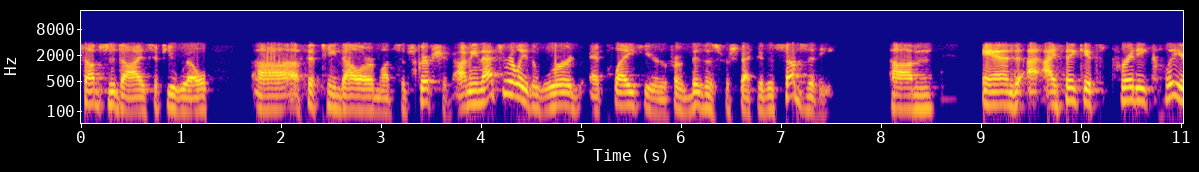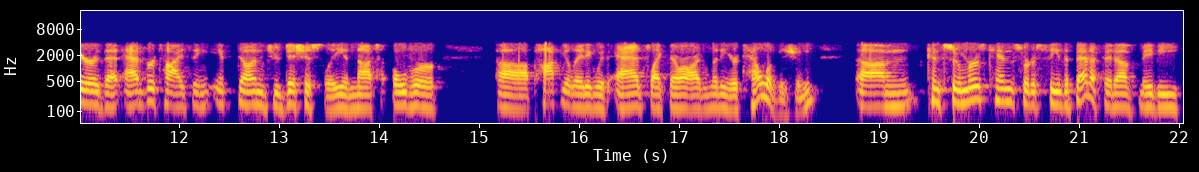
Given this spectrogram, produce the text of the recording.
subsidize, if you will, uh, a $15 a month subscription. I mean, that's really the word at play here from a business perspective is subsidy. Um, and I, I think it's pretty clear that advertising, if done judiciously and not over uh, populating with ads like there are on linear television, um, consumers can sort of see the benefit of maybe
